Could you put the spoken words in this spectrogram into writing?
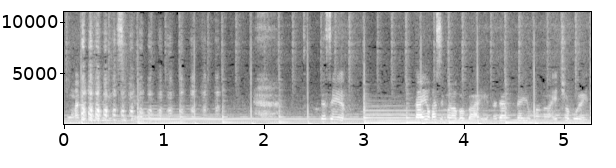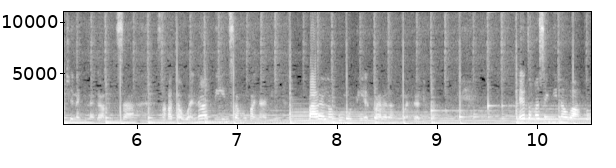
kung ano talaga yung secret. Kasi tayo kasi mga babae, madami tayong mga etchabureche na ginagamit sa, sa katawan natin, sa mukha natin, para lang pumuti at para lang gumanda, di ba? Ito kasi ginawa ko,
